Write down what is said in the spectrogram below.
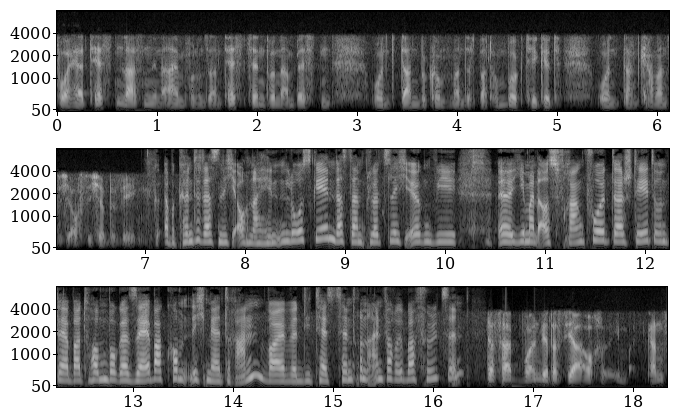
vorher testen lassen in einem von unseren Testzentren am besten und dann bekommt man das Bad Homburg-Ticket und dann kann man sich auch sicher bewegen. Aber könnte das nicht auch nach hinten losgehen, dass dann plötzlich irgendwie äh, jemand aus Frankfurt da steht und der Bad Homburger selber kommt nicht mehr dran, weil die Testzentren einfach überfüllt sind? Deshalb deshalb wollen wir das ja auch ganz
